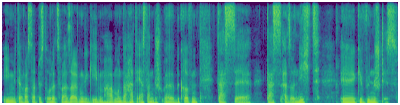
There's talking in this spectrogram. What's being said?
ihm mit der Wasserpistole zwei Salven gegeben haben. Und da hat er erst dann äh, begriffen, dass äh, das also nicht äh, gewünscht ist.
